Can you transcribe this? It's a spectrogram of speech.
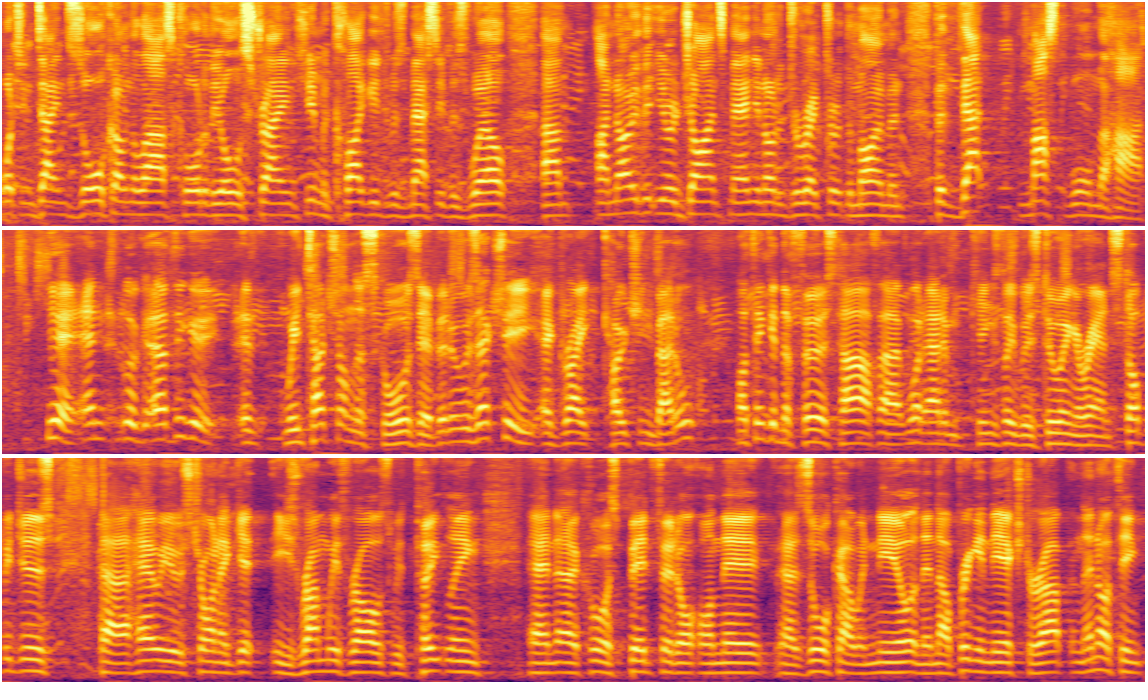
watching Dane Zorko in the last quarter, the All-Australian. Hugh McCluggage was massive as well. Um, I know that you're a Giants man, you're not a director at the moment, but that must warm the heart. Yeah, and look, I think it, it, we touched on the scores there, but it was actually a great coaching battle. I think in the first half, uh, what Adam Kingsley was doing around stoppages, uh, how he was trying to get his run with roles with Peatling, and uh, of course Bedford on there, uh, Zorko and Neale, and then they'll bring in the extra up. And then I think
